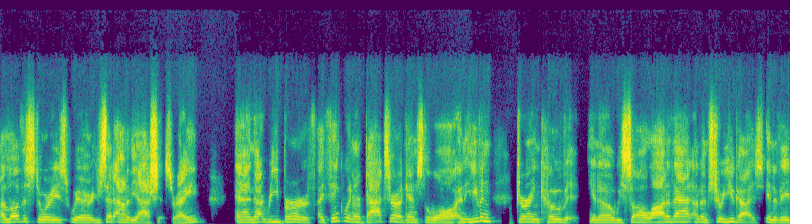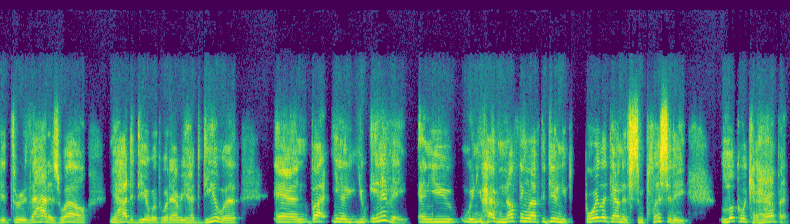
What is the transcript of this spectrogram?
I love the stories where you said out of the ashes, right? And that rebirth, I think when our backs are against the wall, and even during COVID, you know, we saw a lot of that. And I'm sure you guys innovated through that as well. You had to deal with whatever you had to deal with. And, but, you know, you innovate and you, when you have nothing left to do and you boil it down to simplicity, look what can happen.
